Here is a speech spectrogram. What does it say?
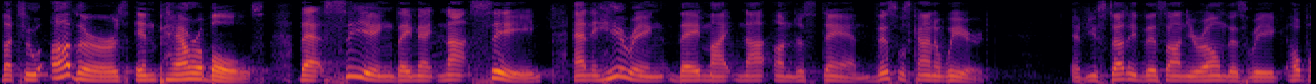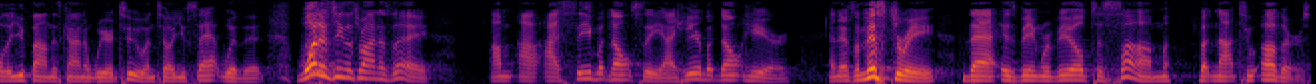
but to others in parables, that seeing they might not see, and hearing they might not understand. This was kind of weird. If you studied this on your own this week, hopefully you found this kind of weird too until you sat with it. What is Jesus trying to say? I, I see but don't see. I hear but don't hear. And there's a mystery that is being revealed to some but not to others.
